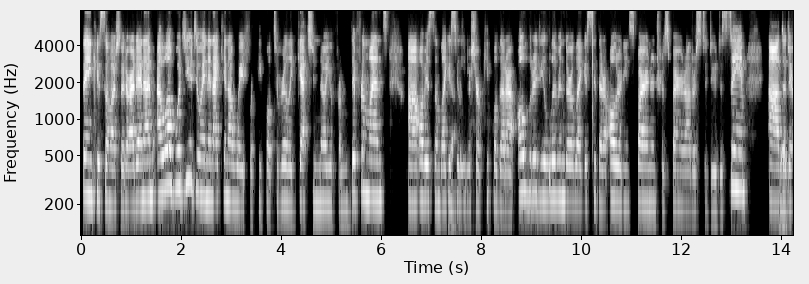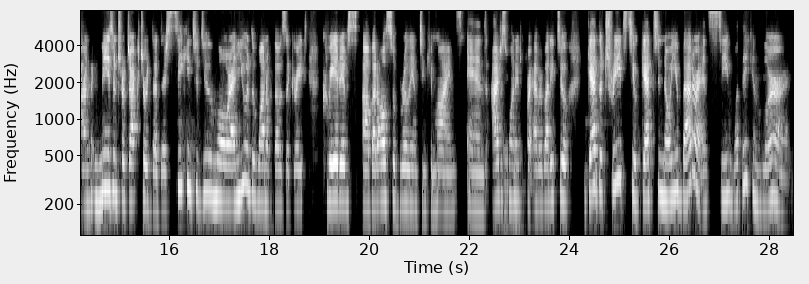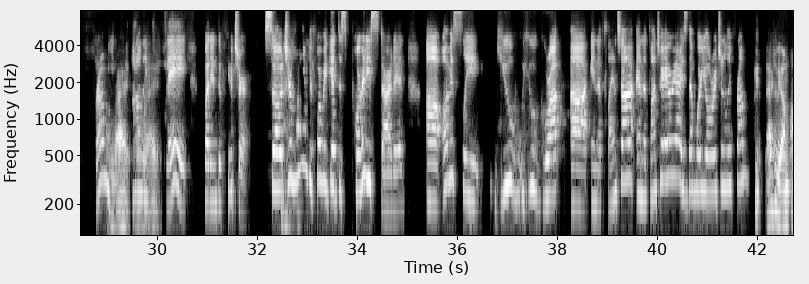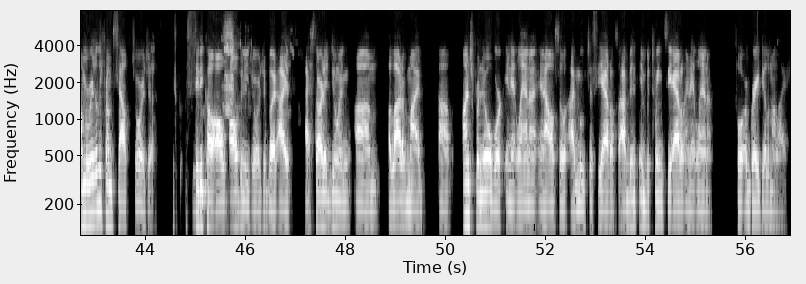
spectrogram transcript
Thank you so much, Eduardo. And I'm, I love what you're doing, and I cannot wait for people to really get to know you from different lens. Uh, obviously, in legacy yeah. leadership, people that are already living their legacy, that are already inspiring and inspiring others to do the same, uh, yes. that they're on an amazing trajectory, that they're seeking to do more. And you are the one of those uh, great creatives, uh, but also brilliant thinking minds. And I just wanted for everybody to get the treats to get to know you better and see what they can learn from you, right, not only right. today, but in the future. So, Jermaine, before we get this party started, uh, obviously you you grew up uh, in Atlanta, and Atlanta area. Is that where you're originally from? Actually, I'm, I'm originally from South Georgia, a city mm-hmm. called Al- Albany, Georgia. But I I started doing um, a lot of my uh, entrepreneurial work in Atlanta, and also I moved to Seattle. So I've been in between Seattle and Atlanta for a great deal of my life.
